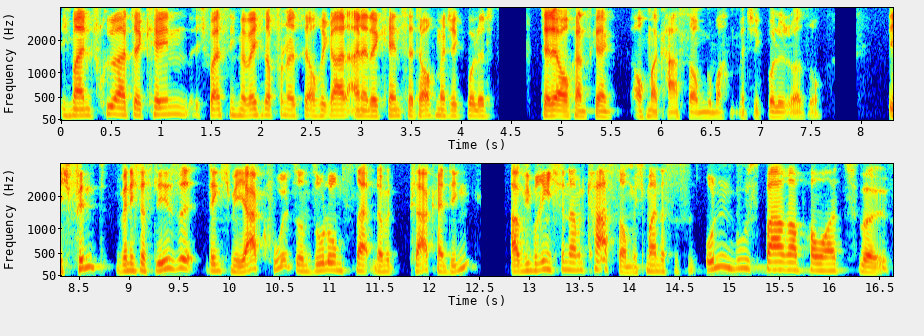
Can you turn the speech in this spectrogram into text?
Ich meine, früher hat der Kane, ich weiß nicht mehr welcher davon, ist ja auch egal, einer der Kanes hätte auch Magic Bullet. Der hätte auch ganz gerne auch mal Caster umgemacht mit Magic Bullet oder so. Ich finde, wenn ich das lese, denke ich mir, ja, cool, so ein Solo umsnipen damit, klar, kein Ding. Aber wie bringe ich denn damit Caster um? Ich meine, das ist ein unboostbarer Power 12.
